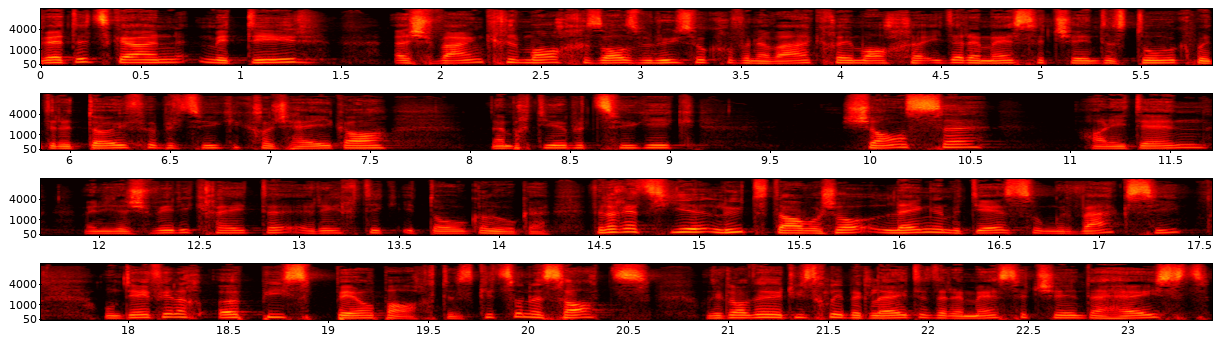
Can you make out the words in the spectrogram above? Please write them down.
Ich werde jetzt gerne mit dir einen Schwenker machen, so als wir uns auf einen Weg machen können, in dieser Message hin, dass du mit einer tiefen Überzeugung kannst heimgehen Nämlich die Überzeugung, Chancen habe ich dann, wenn ich den Schwierigkeiten richtig in die Augen schaue. Vielleicht jetzt hier Leute da, die schon länger mit Jesus unterwegs sind und die vielleicht etwas beobachten. Es gibt so einen Satz, und ich glaube, der wird uns ein bisschen begleiten, der Message hin, der heisst,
